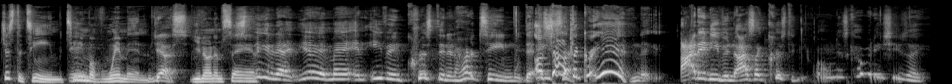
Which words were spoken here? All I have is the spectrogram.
just a team, a team of women. Mm. Yes. you know what I'm saying. Speaking of that, yeah, man, and even Kristen and her team. The oh, shout out to yeah. I didn't even. I was like, Kristen, you own this company? She was like,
